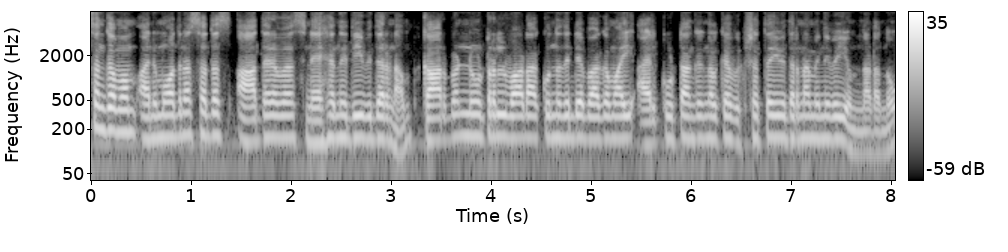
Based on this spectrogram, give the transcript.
സംഗമം അനുമോദന സദസ് ആദരവ് സ്നേഹനിധി വിതരണം കാർബൺ ന്യൂട്രൽ വാർഡാക്കുന്നതിന്റെ ഭാഗമായി അയൽക്കൂട്ടാംഗങ്ങൾക്ക് വൃക്ഷത്തൈ വിതരണം എന്നിവയും നടന്നു.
